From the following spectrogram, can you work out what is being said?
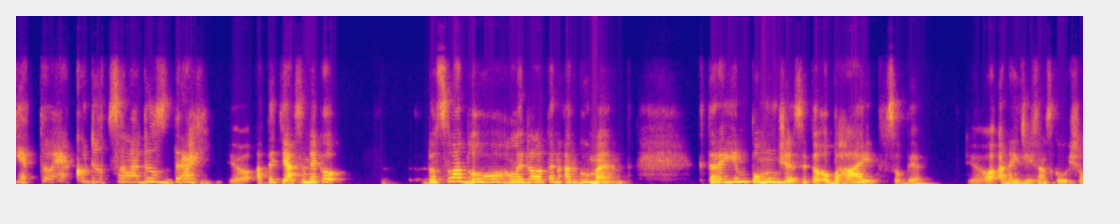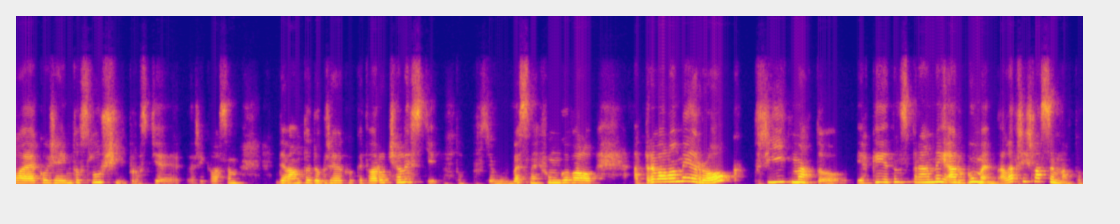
je to jako docela dost drahý, jo. A teď já jsem jako docela dlouho hledala ten argument, který jim pomůže si to obhájit v sobě. Jo, a nejdřív jsem zkoušela, jako, že jim to sluší. Prostě říkala jsem, jde vám to dobře jako ke tvaru čelisti. A to prostě vůbec nefungovalo. A trvalo mi rok přijít na to, jaký je ten správný argument. Ale přišla jsem na to.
